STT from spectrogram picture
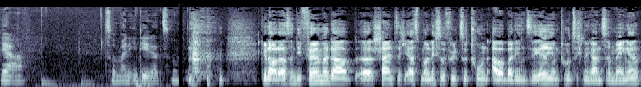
Ja, so meine Idee dazu. genau, das sind die Filme, da äh, scheint sich erstmal nicht so viel zu tun, aber bei den Serien tut sich eine ganze Menge.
